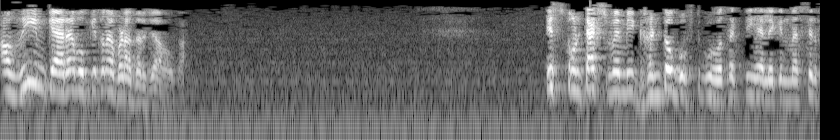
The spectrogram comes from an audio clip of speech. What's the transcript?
عظیم کہہ رہا ہے وہ کتنا بڑا درجہ ہوگا؟ اس کانٹیکس میں بھی گھنٹوں گفتگو ہو سکتی ہے، لیکن میں صرف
